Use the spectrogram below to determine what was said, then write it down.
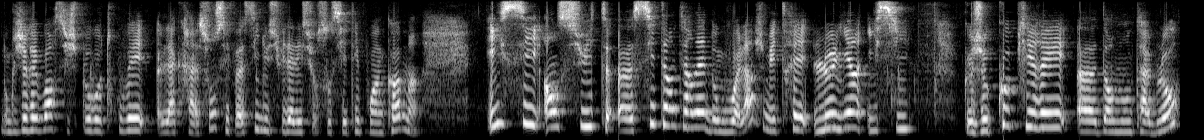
donc j'irai voir si je peux retrouver la création, c'est facile, il suffit d'aller sur société.com. Ici ensuite, euh, site internet, donc voilà, je mettrai le lien ici que je copierai euh, dans mon tableau.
